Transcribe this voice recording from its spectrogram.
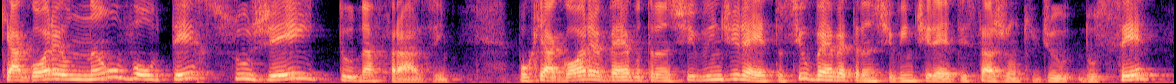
que agora eu não vou ter sujeito na frase. Porque agora é verbo transitivo indireto. Se o verbo é transitivo indireto e está junto de, do ser,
